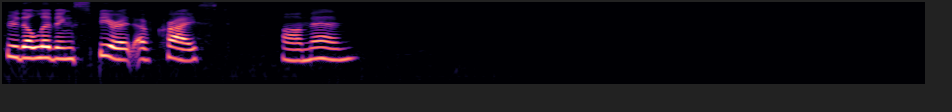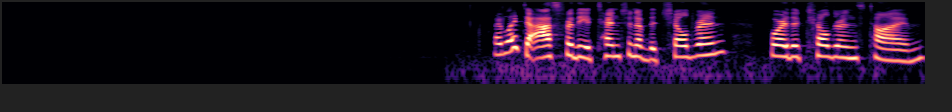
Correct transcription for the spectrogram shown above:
through the living Spirit of Christ. Amen. I'd like to ask for the attention of the children for the children's time.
